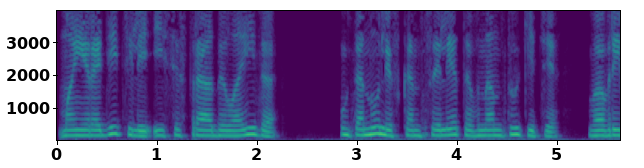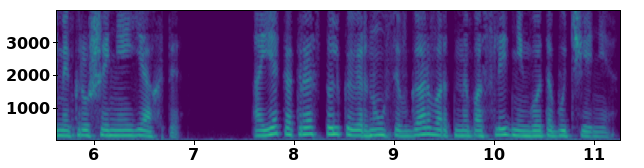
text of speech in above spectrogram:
Мои родители и сестра Аделаида утонули в конце лета в Нантукете во время крушения яхты, а я как раз только вернулся в Гарвард на последний год обучения.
